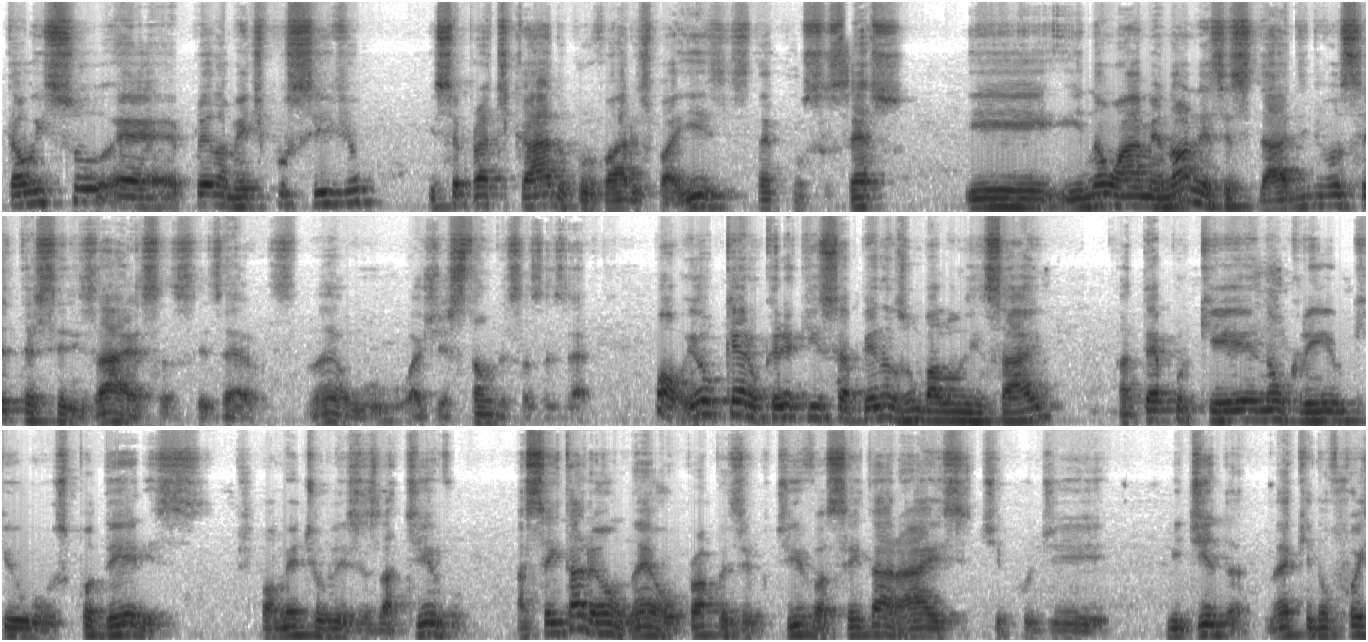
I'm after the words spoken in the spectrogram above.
Então, isso é plenamente possível, isso é praticado por vários países né, com sucesso, e, e, não há a menor necessidade de você terceirizar essas reservas, né, o, a gestão dessas reservas. Bom, eu quero crer que isso é apenas um balão de ensaio, até porque não creio que os poderes, principalmente o legislativo, aceitarão, né? O próprio executivo aceitará esse tipo de medida, né? Que não foi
